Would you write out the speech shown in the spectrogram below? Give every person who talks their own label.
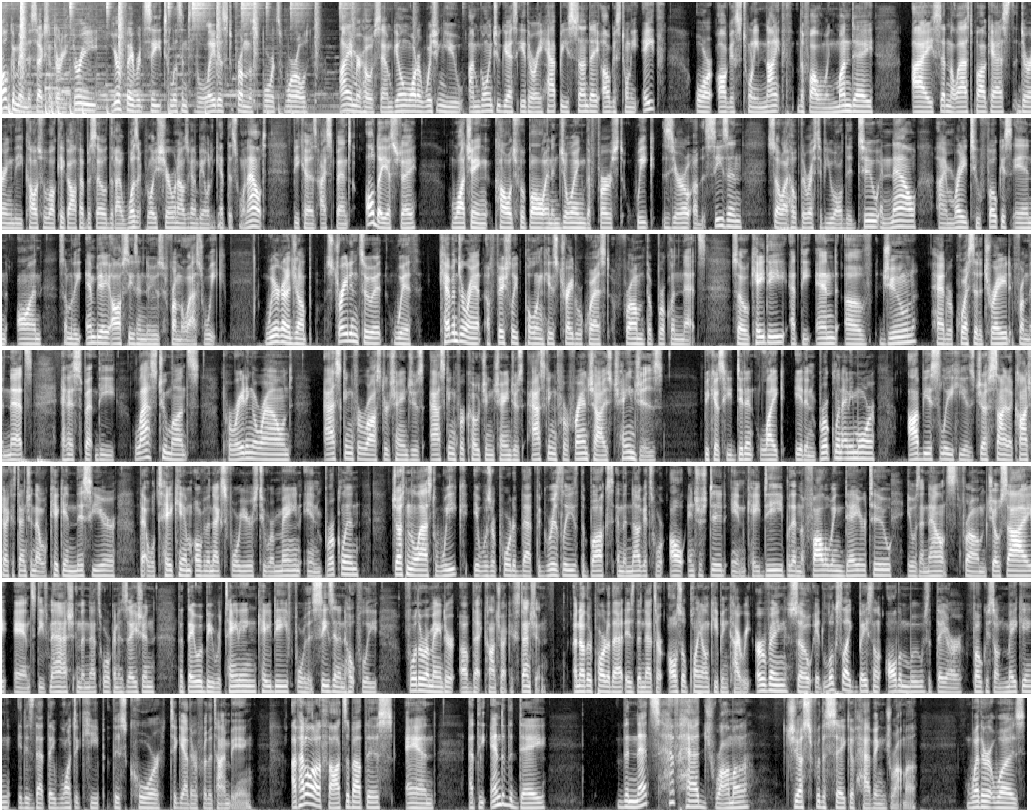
Speaker 1: Welcome into Section 33, your favorite seat to listen to the latest from the sports world. I am your host, Sam Gillenwater, wishing you, I'm going to guess, either a happy Sunday, August 28th, or August 29th, the following Monday. I said in the last podcast during the college football kickoff episode that I wasn't really sure when I was going to be able to get this one out because I spent all day yesterday watching college football and enjoying the first week zero of the season. So I hope the rest of you all did too. And now I'm ready to focus in on some of the NBA offseason news from the last week. We're going to jump straight into it with Kevin Durant officially pulling his trade request from the Brooklyn Nets. So KD at the end of June had requested a trade from the Nets and has spent the last two months parading around asking for roster changes, asking for coaching changes, asking for franchise changes because he didn't like it in Brooklyn anymore. Obviously, he has just signed a contract extension that will kick in this year that will take him over the next four years to remain in Brooklyn. Just in the last week, it was reported that the Grizzlies, the Bucks, and the Nuggets were all interested in KD, but then the following day or two, it was announced from Joe Tsai and Steve Nash and the Nets organization that they would be retaining KD for this season and hopefully for the remainder of that contract extension. Another part of that is the Nets are also planning on keeping Kyrie Irving. So it looks like, based on all the moves that they are focused on making, it is that they want to keep this core together for the time being. I've had a lot of thoughts about this, and at the end of the day, the Nets have had drama just for the sake of having drama. Whether it was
